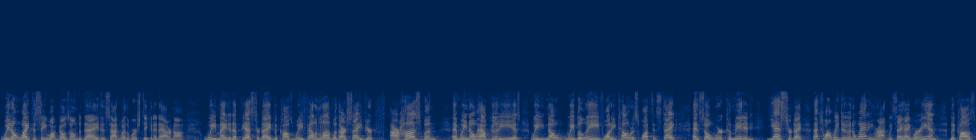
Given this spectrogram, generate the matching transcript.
We don't wait to see what goes on today to decide whether we're sticking it out or not. We made it up yesterday because we fell in love with our Savior, our husband, and we know how good He is. We know, we believe what He told us, what's at stake, and so we're committed yesterday. That's what we do in a wedding, right? We say, hey, we're in because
